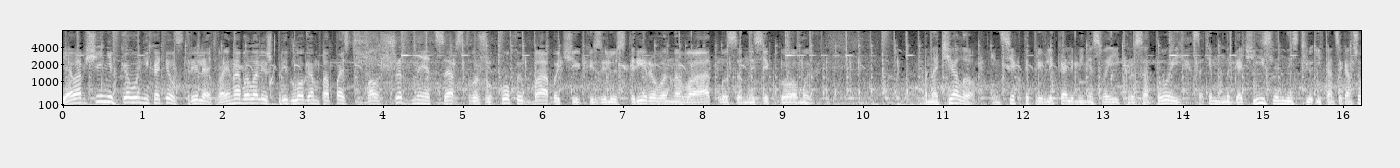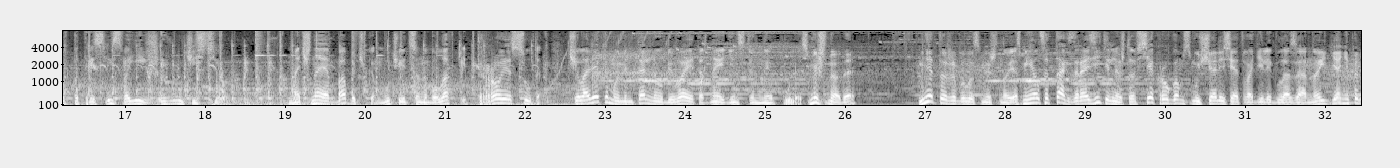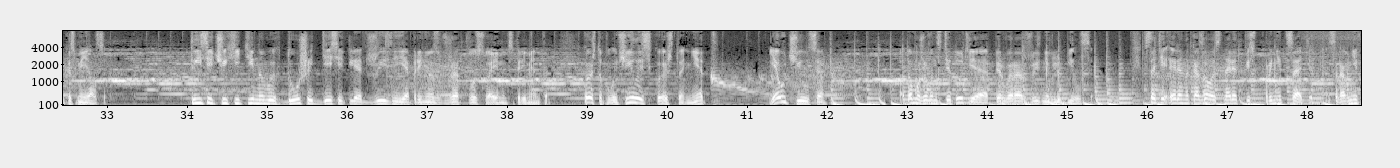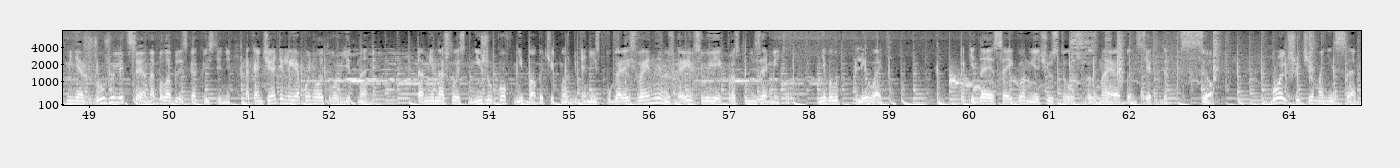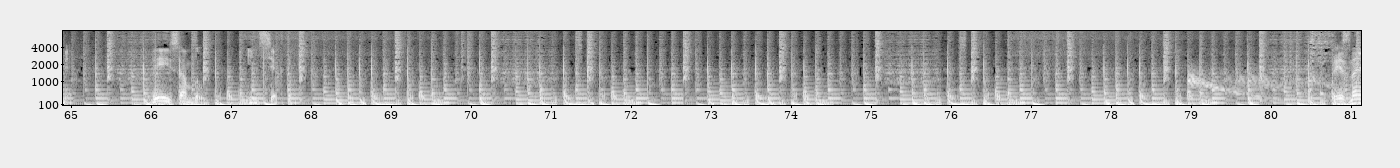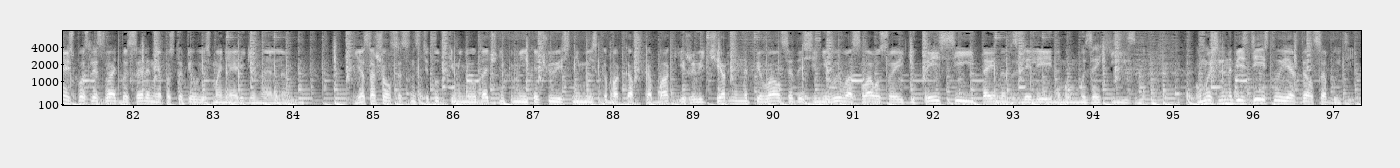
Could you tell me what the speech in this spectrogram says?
Я вообще ни в кого не хотел стрелять. Война была лишь предлогом попасть в волшебное царство жуков и бабочек из иллюстрированного атласа насекомых. Поначалу инсекты привлекали меня своей красотой, затем многочисленностью и, в конце концов, потрясли своей живучестью. Ночная бабочка мучается на булавке трое суток. Человека моментально убивает одна единственная пуля. Смешно, да? Мне тоже было смешно. Я смеялся так заразительно, что все кругом смущались и отводили глаза. Но я не только смеялся. Тысячи хитиновых душ и 10 лет жизни я принес в жертву своим экспериментам. Кое-что получилось, кое-что нет. Я учился. Потом уже в институте я первый раз в жизни влюбился. Кстати, Эрин оказалась на редкость проницательна. Сравнив меня с жужелицей, она была близка к истине. Окончательно я понял это во Вьетнаме. Там не нашлось ни жуков, ни бабочек. Может быть, они испугались войны, но, скорее всего, я их просто не заметил. Мне было плевать. Покидая Сайгон, я чувствовал, что знаю об инсектах все. Больше, чем они сами. Да я и сам был инсектом. Признаюсь, после свадьбы с Эллен я поступил весьма неоригинально. Я сошелся с институтскими неудачниками и, кочуя с ними из кабака в кабак, ежевечерне напивался до синевы во славу своей депрессии и тайно взлелеянному мазохизму. Умышленно бездействуя, я ждал событий.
